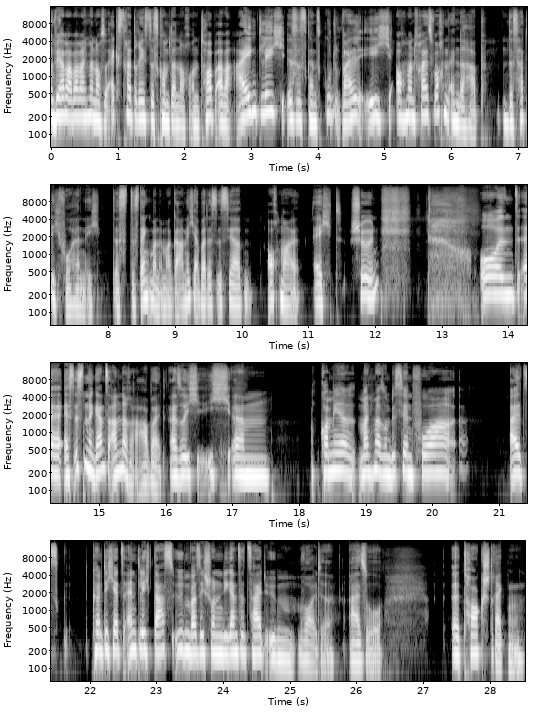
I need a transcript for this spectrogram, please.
Und wir haben aber manchmal noch so extra Drehs, das kommt dann noch on top. Aber eigentlich ist es ganz gut, weil ich auch mal ein freies Wochenende habe. Und das hatte ich vorher nicht. Das, das denkt man immer gar nicht, aber das ist ja auch mal echt schön. Und äh, es ist eine ganz andere Arbeit. Also ich, ich ähm, komme mir manchmal so ein bisschen vor, als könnte ich jetzt endlich das üben, was ich schon die ganze Zeit üben wollte. Also äh, Talkstrecken,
